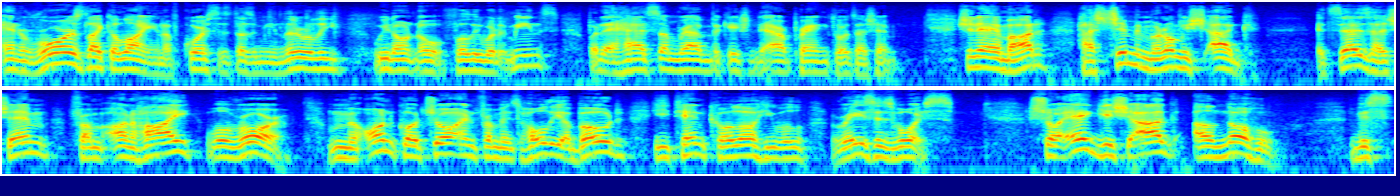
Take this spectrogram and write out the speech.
and roars like a lion. Of course, this doesn't mean literally. We don't know fully what it means, but it has some ramification to our praying towards Hashem. Emar, Hashem mishag. It says Hashem from on high will roar. On kocho and from his holy abode, he ten kolo, he will raise his voice. Shoeg yishag al nohu. This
